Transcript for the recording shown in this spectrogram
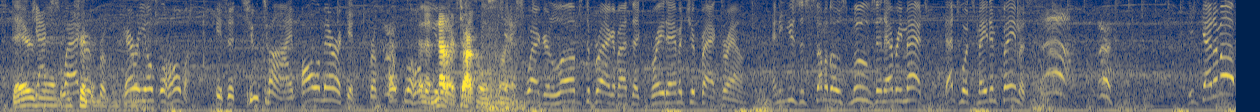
stairs, man. Jack I'm Swagger from Perry, Oklahoma, is a two-time All-American from Oklahoma. And another University. dark hole slam. Jack Swagger loves to brag about that great amateur background. And he uses some of those moves in every match. That's what's made him famous. He's got him up.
